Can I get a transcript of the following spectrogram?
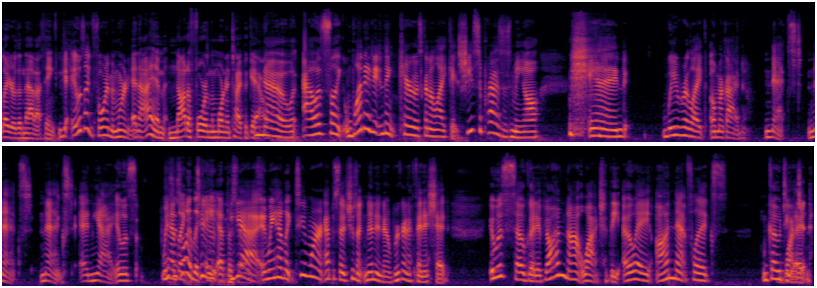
later than that, I think. yeah, it was like four in the morning. And I am not a four in the morning type of gal. no, I was like, one, I didn't think Kerri was gonna like it. She surprises me, y'all, and we were like, oh my god, next, next, next, and yeah, it was. We had like, only, like, two, eight episodes. Yeah, and we had like two more episodes. She was like, no, no, no, we're gonna finish it. It was so good. If y'all have not watched the OA on Netflix, go do Watch it. it.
